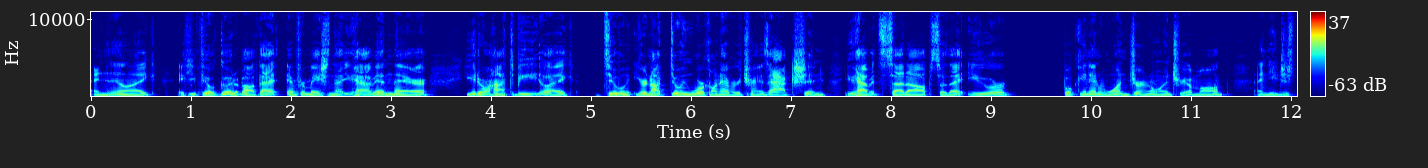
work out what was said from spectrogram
And then like if you feel good about that information that you have in there, you don't have to be like doing you're not doing work on every transaction. You have it set up so that you are booking in one journal entry a month and you just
